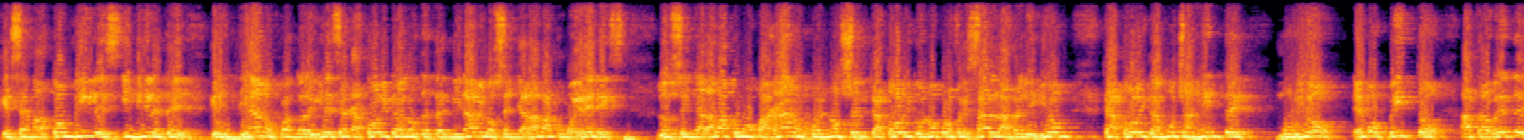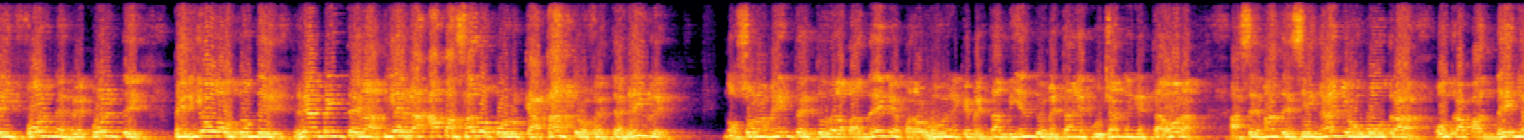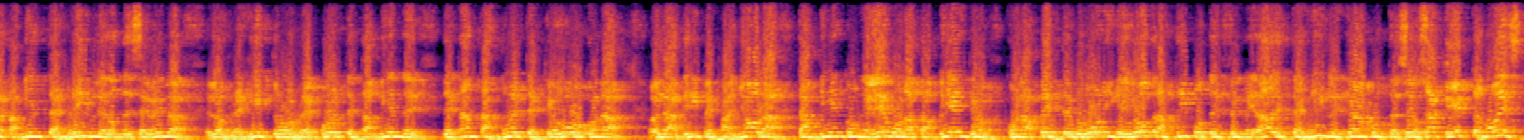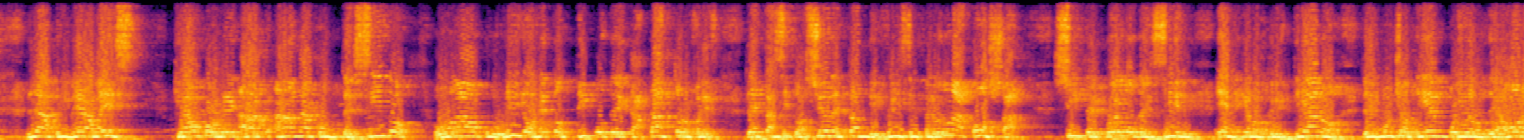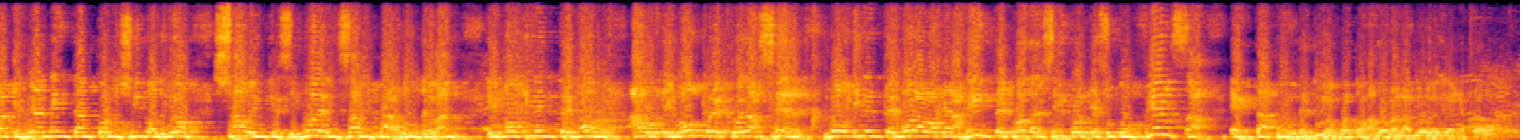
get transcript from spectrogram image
que se mató miles y miles de cristianos cuando la Iglesia Católica los determinaba y los señalaba como herejes, los señalaba como paganos por no ser católicos, no profesar la religión católicas, mucha gente murió. Hemos visto a través de informes, reportes, periodos donde realmente la tierra ha pasado por catástrofes terribles. No solamente esto de la pandemia, para los jóvenes que me están viendo y me están escuchando en esta hora. Hace más de 100 años hubo otra, otra pandemia también terrible donde se ven los registros, los reportes también de, tantas muertes que hubo con la, la, gripe española, también con el ébola, también con, la peste bubónica y otros tipos de enfermedades terribles que han acontecido. O sea que esto no es la primera vez que han acontecido o han ocurrido estos tipos de catástrofes, de estas situaciones tan difíciles. Pero una cosa si te puedo decir es que los cristianos de mucho tiempo y los de ahora que realmente han conocido a Dios saben que si mueren saben para dónde van, que no tienen temor a lo que el hombre pueda hacer, no tienen temor a lo que la gente pueda decir porque su confianza está puesta en Dios. ¿Cuántos adoran la gloria en esta hora?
